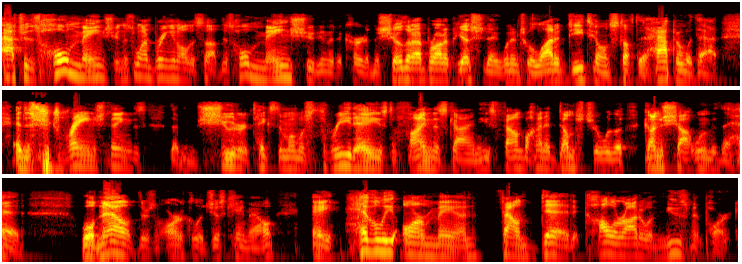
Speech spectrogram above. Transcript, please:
after this whole Maine shooting, this is why I'm bringing all this up. This whole Maine shooting that occurred, and the show that I brought up yesterday went into a lot of detail and stuff that happened with that, and the strange thing. things. The shooter takes them almost three days to find this guy, and he's found behind a dumpster with a gunshot wound to the head. Well, now there's an article that just came out. A heavily armed man found dead at Colorado amusement park.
